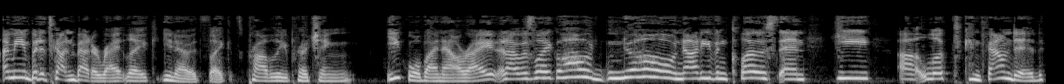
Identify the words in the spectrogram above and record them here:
I mean, but it's gotten better, right? Like, you know, it's like, it's probably approaching equal by now, right? And I was like, oh no, not even close. And he uh, looked confounded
